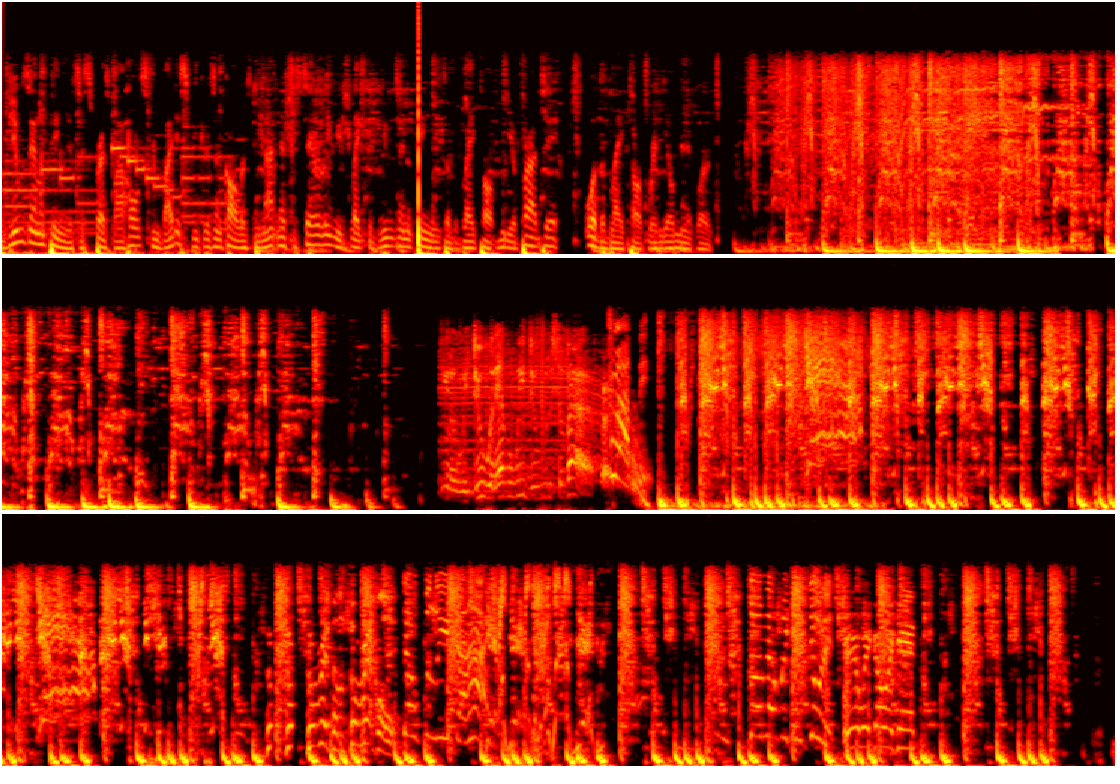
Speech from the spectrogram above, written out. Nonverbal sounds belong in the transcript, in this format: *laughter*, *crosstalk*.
The views and opinions expressed by hosts, invited speakers, and callers do not necessarily reflect the views and opinions of the Black Talk Media Project or the Black Talk Radio Network. You know, we do whatever we do to survive. Bro. Drop it.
